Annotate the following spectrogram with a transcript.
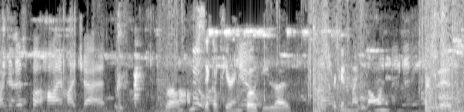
Why'd you just put hi in my chat? Bro, I'm sick of hearing both of you guys. Freaking my phone and through this.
